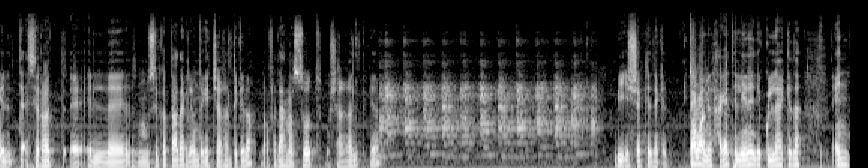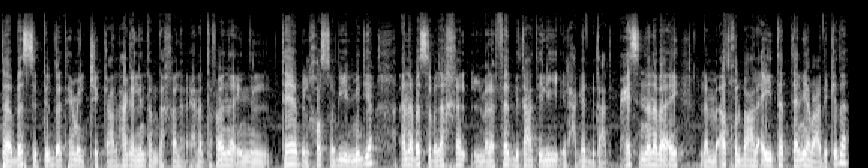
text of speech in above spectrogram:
التأثيرات آه، الموسيقى بتاعتك. لو انت جيت شغلت كده لو فتحنا الصوت وشغلت كده بالشكل ده كده. طبعا الحاجات اللي هنا دي كلها كده انت بس بتبدأ تعمل check على الحاجة اللي انت مدخلها. إحنا اتفقنا ان ال tab الخاصة بالميديا أنا بس بدخل الملفات بتاعتي للحاجات بتاعتي. بحيث ان أنا بقى إيه لما ادخل بقى على اي tab تانية بعد كده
